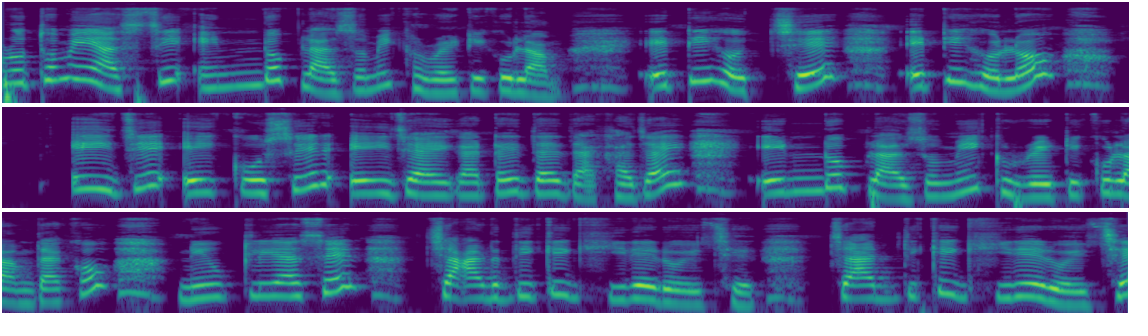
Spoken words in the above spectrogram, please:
প্রথমেই আসছি এন্ডোপ্লাজমিক রেটিকুলাম এটি হচ্ছে, এটি হলো এই যে এই কোষের এই জায়গাটায় দেখা যায় এন্ডোপ্লাজমিক রেটিকুলাম দেখো নিউক্লিয়াসের চারদিকে ঘিরে রয়েছে, চারদিকে ঘিরে রয়েছে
